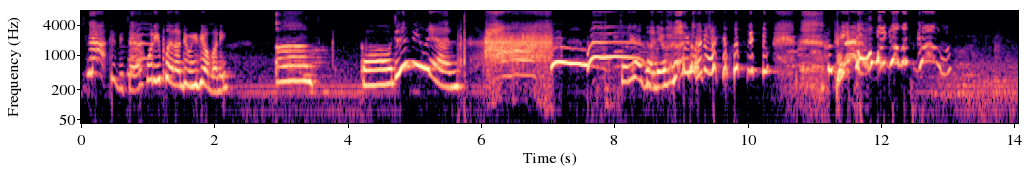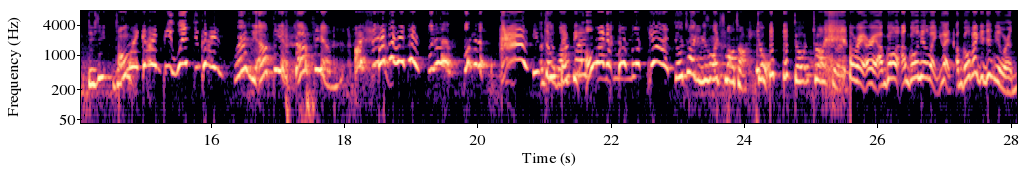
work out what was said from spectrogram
snap. Excuse me, sir. What do you plan on doing with your money? Um, go Disneyland. So what do you guys want to do? I I don't know what you want to do. People! Oh my God! Let's go! Do you see? Do Oh you, my God! Pete West, you guys! Where is he? I don't see him. I don't see him. I see right there, right there! Look at him! Look at him! Ah! He's Okay, so sexy. Oh my God! Oh my God! Don't talk to me. He doesn't like small talk. Don't. don't talk to him. All right, all right. I'm going. I'm going the other way. You guys, I'm going back to Disney World.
